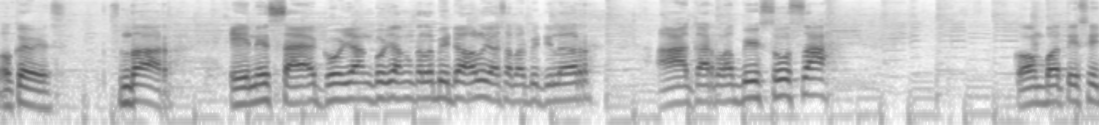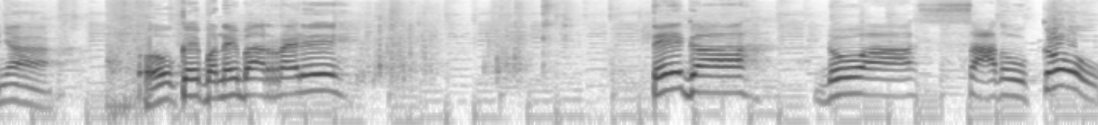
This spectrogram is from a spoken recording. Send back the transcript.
Oke, sebentar. Ini saya goyang-goyang terlebih dahulu ya sahabat dealer agar lebih susah kompetisinya. Oke, penembak ready. 3 2 1 go.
